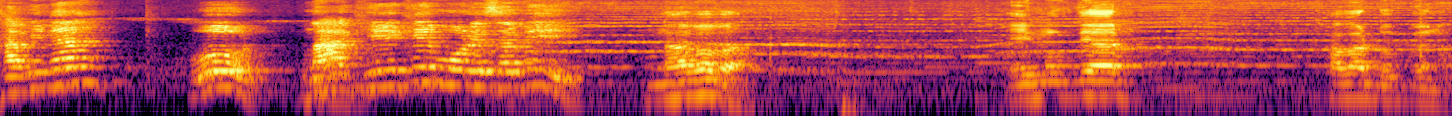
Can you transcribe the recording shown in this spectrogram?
খাবি না? ওর না খেয়ে খেয়ে মরে যাবি? না বাবা এই মুখ দিয়ে আর খাবার ঢুকবে না।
